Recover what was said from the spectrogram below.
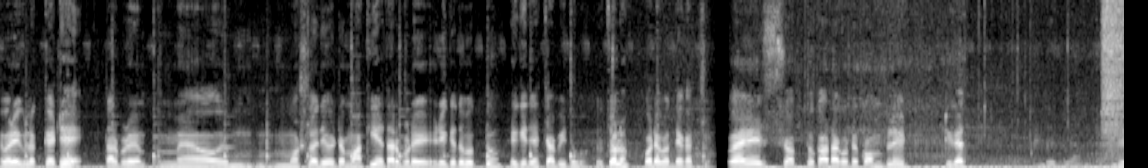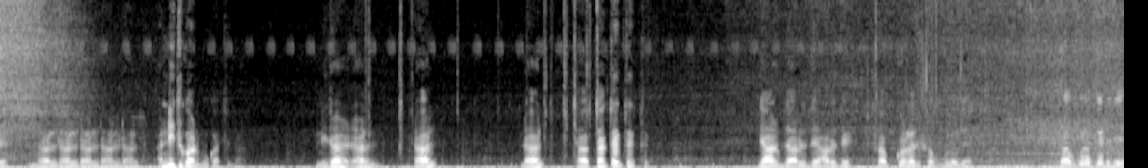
এবার এগুলো কেটে তারপরে মশলা দিয়ে ওইটা মাখিয়ে তারপরে রেখে দেবো একটু, রেখে দিয়ে চাপিয়ে দেবো। তো চলো পরে আবার দেখাচ্ছি। সব তো কাটাকুটে কমপ্লিট ঠিক আছে? ঢল ঢল ঢল ঢল ঢল। আর নিচু কর বুক আছে না নি ঢল ঢল ঢল ঢল। থাক থাক থাক থাক থাক। দে আরও আরও দে আরও দে। সবগুলো দে সবগুলো দে। সবগুলো কেটে দে।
